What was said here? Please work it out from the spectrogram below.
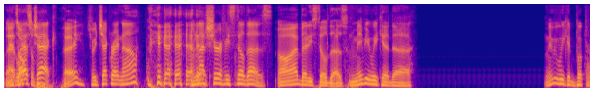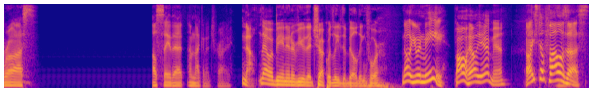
That's At last awesome. check. Hey. Should we check right now? I'm not sure if he still does. Oh, I bet he still does. Maybe we could uh maybe we could book Ross. I'll say that. I'm not gonna try. No, that would be an interview that Chuck would leave the building for. No, you and me. Oh, hell yeah, man. Oh, he still follows us.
